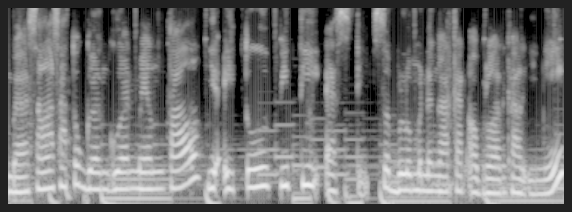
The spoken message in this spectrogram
membahas salah satu gangguan mental yaitu PTSD. Sebelum mendengarkan obrolan kali ini,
